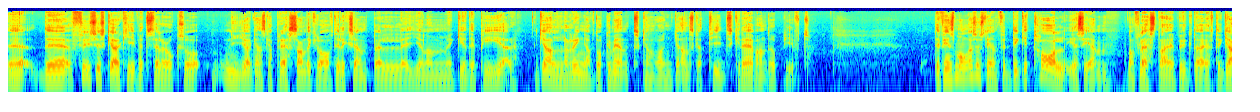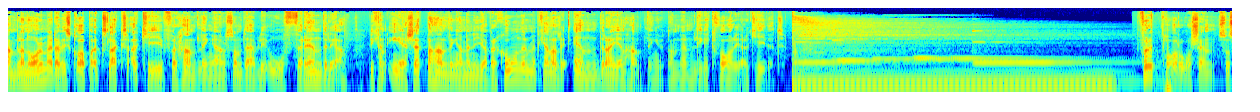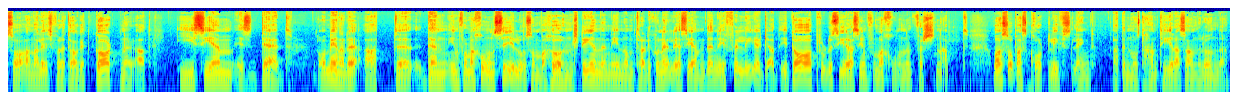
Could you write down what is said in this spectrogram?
Eh, det fysiska arkivet ställer också nya ganska pressande krav, till exempel genom GDPR. Gallring av dokument kan vara en ganska tidskrävande uppgift. Det finns många system för digital ECM. De flesta är byggda efter gamla normer där vi skapar ett slags arkiv för handlingar som där blir oföränderliga. Vi kan ersätta handlingar med nya versioner men vi kan aldrig ändra i en handling utan den ligger kvar i arkivet. För ett par år sedan så sa analysföretaget Gartner att ECM is dead och menade att eh, den informationssilo som var hörnstenen inom traditionell ECM den är förlegad. Idag produceras informationen för snabbt och har så pass kort livslängd att den måste hanteras annorlunda.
